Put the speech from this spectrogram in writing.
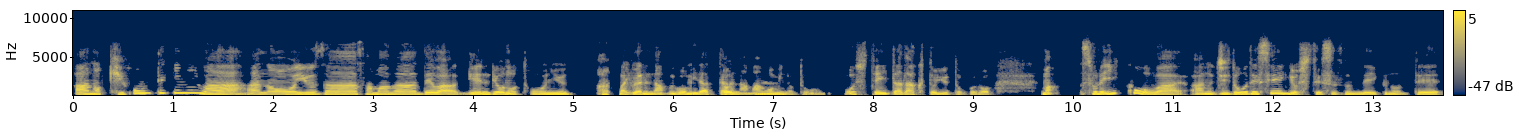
あの、基本的には、あの、ユーザー様側では原料の投入、はい。まあ、いわゆる生ゴミだったら生ゴミの投入をしていただくというところ。まあ、それ以降は、あの、自動で制御して進んでいくので、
